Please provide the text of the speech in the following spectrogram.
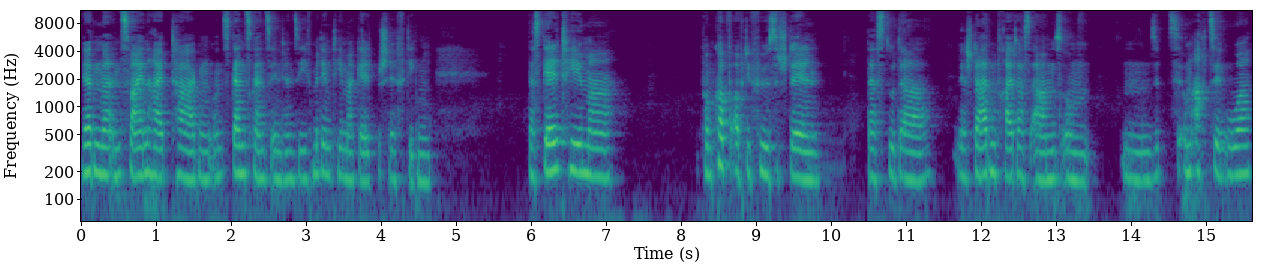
werden wir in zweieinhalb Tagen uns ganz, ganz intensiv mit dem Thema Geld beschäftigen. Das Geldthema vom Kopf auf die Füße stellen, dass du da, wir starten freitagsabends um, um 18 Uhr,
